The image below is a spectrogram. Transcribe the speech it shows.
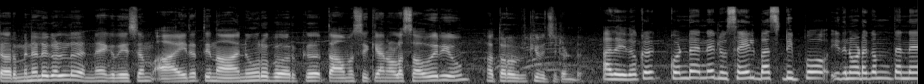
ടെർമിനലുകളിൽ തന്നെ ഏകദേശം ആയിരത്തി നാനൂറ് പേർക്ക് താമസിക്കാനുള്ള സൗകര്യവും ഖത്തർ ഒരുക്കി വെച്ചിട്ടുണ്ട്. അതെ ഇതൊക്കെ കൊണ്ട് തന്നെ ലുസൈൽ ബസ് ഡിപ്പോ ഇതിനോടകം തന്നെ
